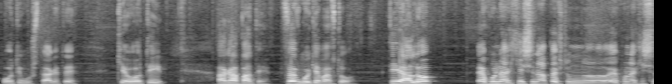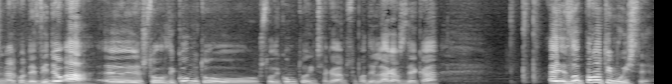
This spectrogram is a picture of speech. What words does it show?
ό,τι γουστάρετε και ό,τι αγαπάτε. Φεύγω και από αυτό. Τι άλλο, έχουν αρχίσει να πέφτουν, έχουν αρχίσει να έρχονται βίντεο. Α, ε, στο, δικό μου το, στο δικό μου το Instagram, στο Παντελάρας 10, ε, εδώ πρώτοι μου είστε.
